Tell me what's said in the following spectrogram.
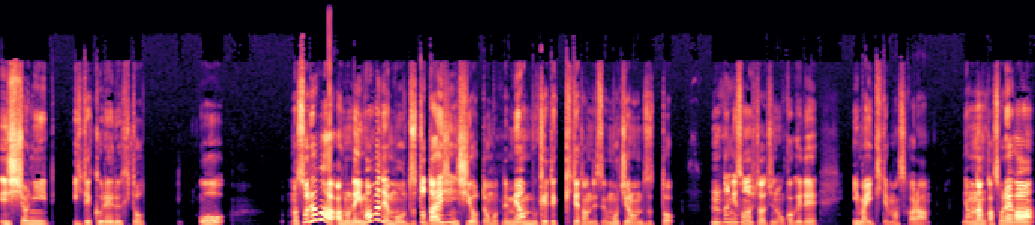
一緒にいてくれる人を、まあ、それは、あのね、今までもずっと大事にしようって思って目は向けてきてたんですよ。もちろんずっと。本当にその人たちのおかげで今生きてますから。でもなんかそれが、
